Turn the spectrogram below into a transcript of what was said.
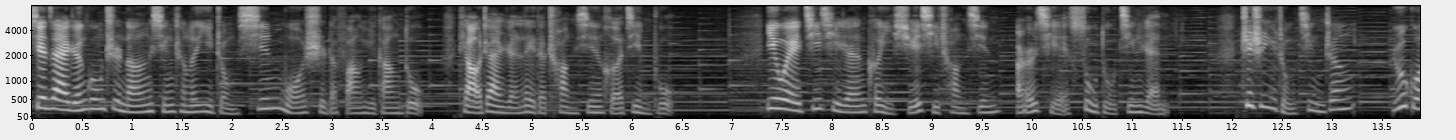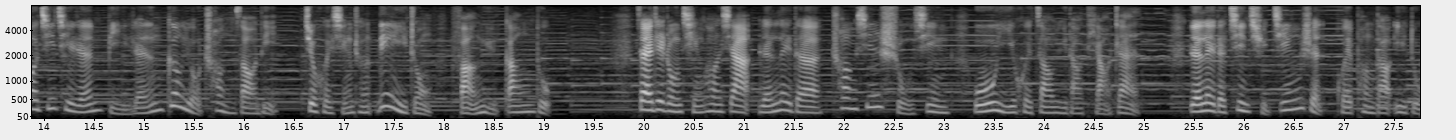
现在，人工智能形成了一种新模式的防御刚度，挑战人类的创新和进步。因为机器人可以学习创新，而且速度惊人，这是一种竞争。如果机器人比人更有创造力，就会形成另一种防御刚度。在这种情况下，人类的创新属性无疑会遭遇到挑战，人类的进取精神会碰到一堵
